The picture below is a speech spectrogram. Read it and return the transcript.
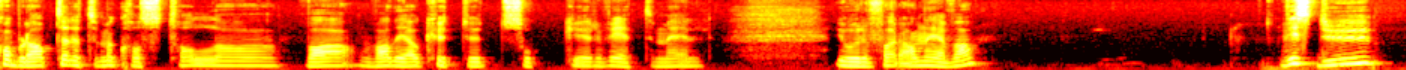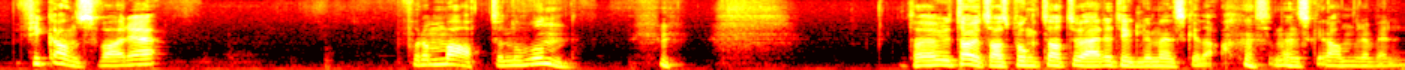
Kobla opp til dette med kosthold og hva, hva det å kutte ut sukker, hvetemel, gjorde for Aneva. Hvis du fikk ansvaret for å mate noen Ta utgangspunkt i at du er et hyggelig menneske, da, som ønsker andre vel.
